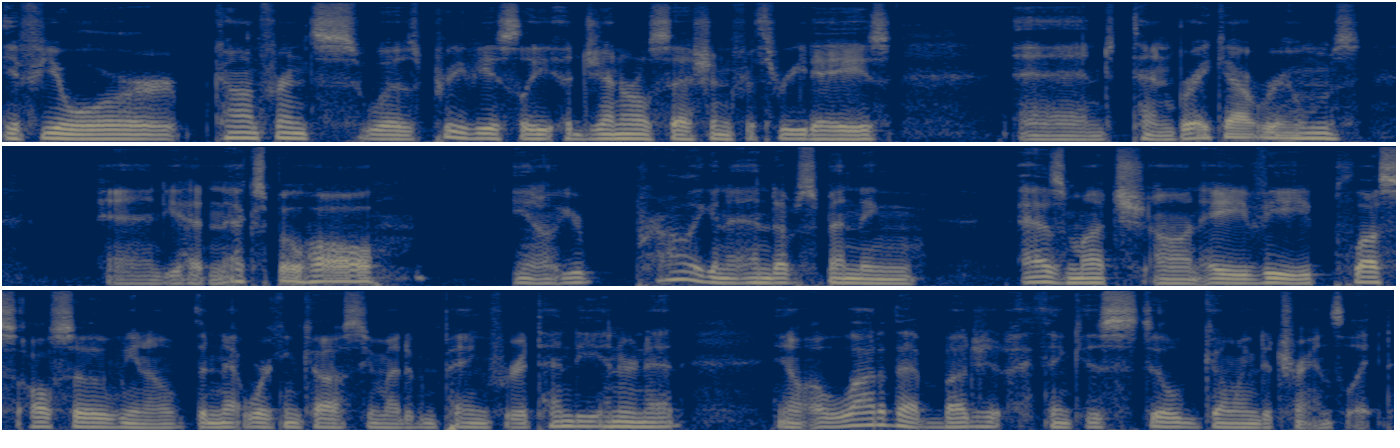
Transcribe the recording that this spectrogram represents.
if your conference was previously a general session for 3 days and 10 breakout rooms and you had an expo hall, you know, you're probably going to end up spending as much on AV, plus also, you know, the networking costs you might have been paying for attendee internet. You know, a lot of that budget, I think, is still going to translate.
